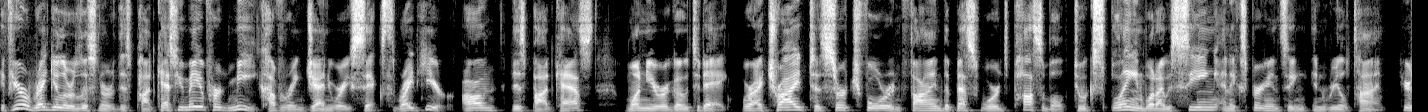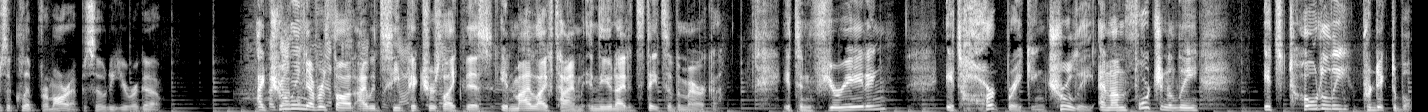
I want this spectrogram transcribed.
If you're a regular listener of this podcast, you may have heard me covering January 6th right here on this podcast one year ago today, where I tried to search for and find the best words possible to explain what I was seeing and experiencing in real time. Here's a clip from our episode a year ago. I truly never thought I would see pictures like this in my lifetime in the United States of America. It's infuriating, it's heartbreaking, truly, and unfortunately, it's totally predictable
